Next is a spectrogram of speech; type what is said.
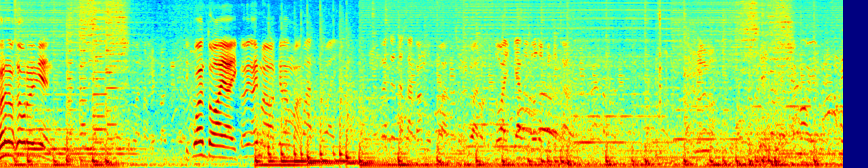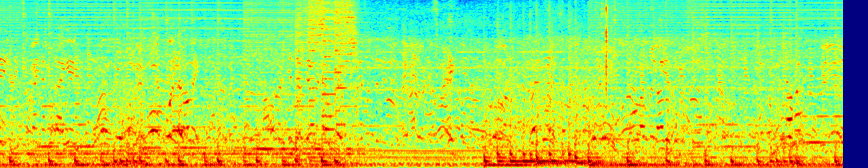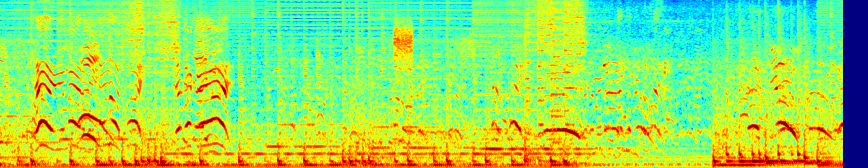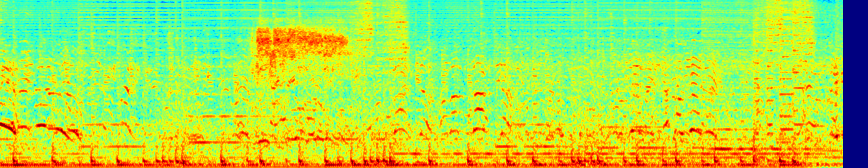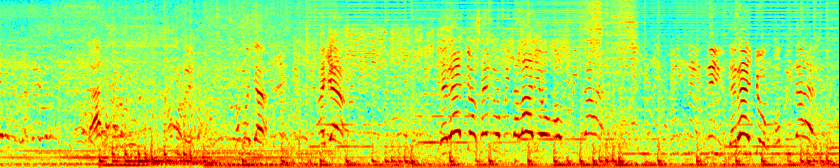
De los sobrevivientes. ¿Y cuántos hay ahí? ¿Hay más? ¿Quedan más? Vamos allá, allá. Derecho a centro hospitalario, hospital. Derecho, hospital.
